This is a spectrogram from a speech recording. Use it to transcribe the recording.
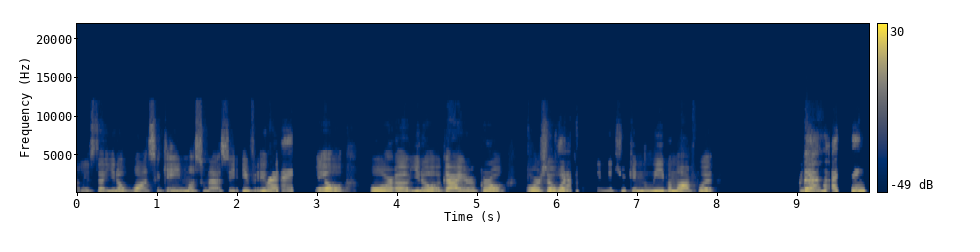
audience that you know wants to gain muscle mass, if, if right. male or uh, you know a guy or a girl. Or so, what yeah. that you can leave them off with? That- yeah, I think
